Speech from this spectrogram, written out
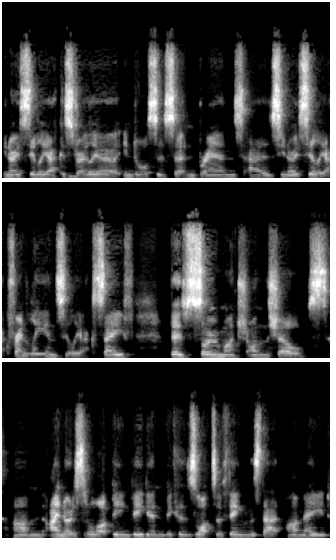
You know, Celiac Australia endorses certain brands as you know celiac friendly and celiac safe, there's so much on the shelves. Um, I notice it a lot being vegan because lots of things that are made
